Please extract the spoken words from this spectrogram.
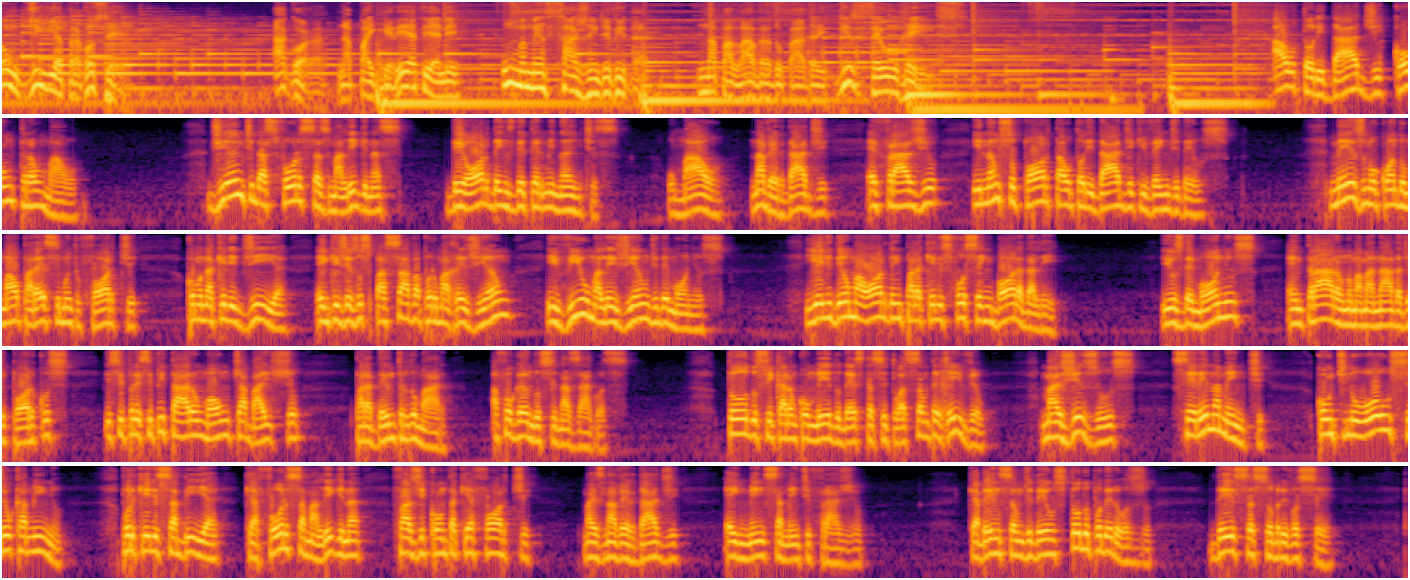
bom dia para você. Agora, na Pai Querer FM, uma mensagem de vida. Na palavra do Padre Dirceu Reis. Autoridade contra o mal. Diante das forças malignas, de ordens determinantes, o mal, na verdade, é frágil e não suporta a autoridade que vem de Deus. Mesmo quando o mal parece muito forte, como naquele dia em que Jesus passava por uma região e viu uma legião de demônios. E ele deu uma ordem para que eles fossem embora dali. E os demônios entraram numa manada de porcos e se precipitaram monte abaixo para dentro do mar afogando-se nas águas. Todos ficaram com medo desta situação terrível, mas Jesus, serenamente, continuou o seu caminho, porque ele sabia que a força maligna faz de conta que é forte, mas na verdade é imensamente frágil. Que a bênção de Deus Todo-Poderoso desça sobre você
